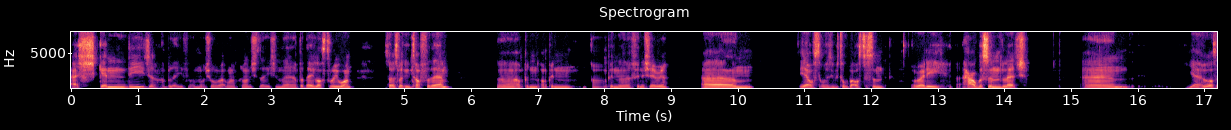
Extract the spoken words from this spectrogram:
at Shkendija, I believe. I'm not sure about my pronunciation there, but they lost three one, so it's looking tough for them uh, up in up in up in the Finnish area. Um, yeah, obviously we talked about Östersund already, Haugesund, Lech, and yeah, who else?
